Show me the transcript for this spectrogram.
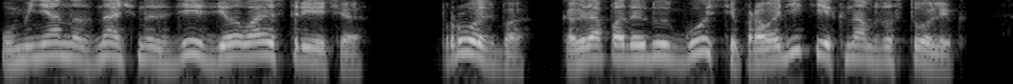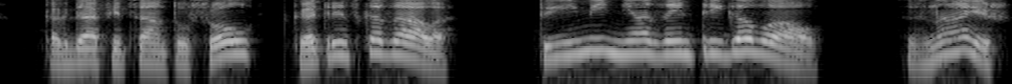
У меня назначена здесь деловая встреча. Просьба, когда подойдут гости, проводите их к нам за столик. Когда официант ушел, Кэтрин сказала, ты меня заинтриговал. Знаешь,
